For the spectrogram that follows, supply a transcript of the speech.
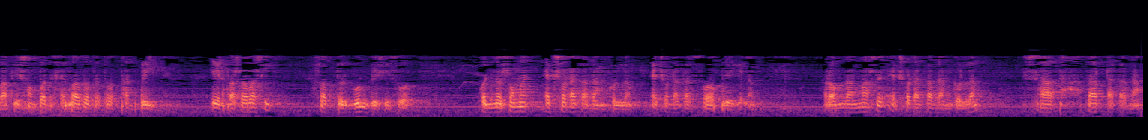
বাকি সম্পদ হেফাজতে তো থাকবেই। এর পাশাপাশি সত্তর গুণ বেশি সব। অন্য সময় একশো টাকা দান করলাম, একশো টাকা সব পেয়ে গেলাম। রমজান মাসে একশো টাকা দান করলাম, সাত হাজার টাকা দান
